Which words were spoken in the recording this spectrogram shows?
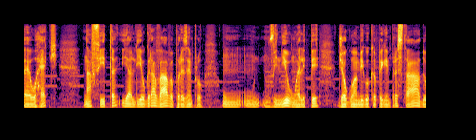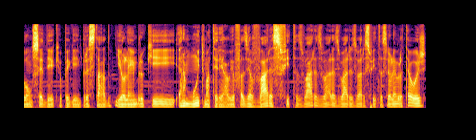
é, o REC na fita e ali eu gravava, por exemplo, um, um, um, vinil, um LP de algum amigo que eu peguei emprestado ou um CD que eu peguei emprestado. E eu lembro que era muito material e eu fazia várias fitas, várias, várias, várias, várias fitas. Eu lembro até hoje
